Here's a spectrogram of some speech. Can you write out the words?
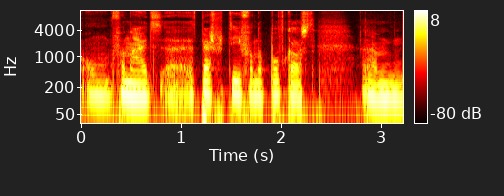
om vanuit het perspectief van de podcast ehm,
